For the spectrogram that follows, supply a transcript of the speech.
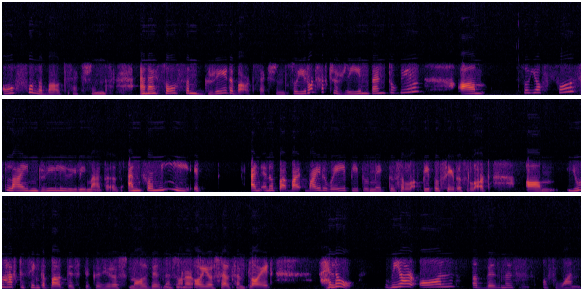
awful about sections and i saw some great about sections so you don't have to reinvent the wheel um, so your first line really, really matters. And for me, it and you know, by, by the way, people make this a lot. People say this a lot. Um, you have to think about this because you're a small business owner or you're self-employed. Hello, we are all a business of one.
